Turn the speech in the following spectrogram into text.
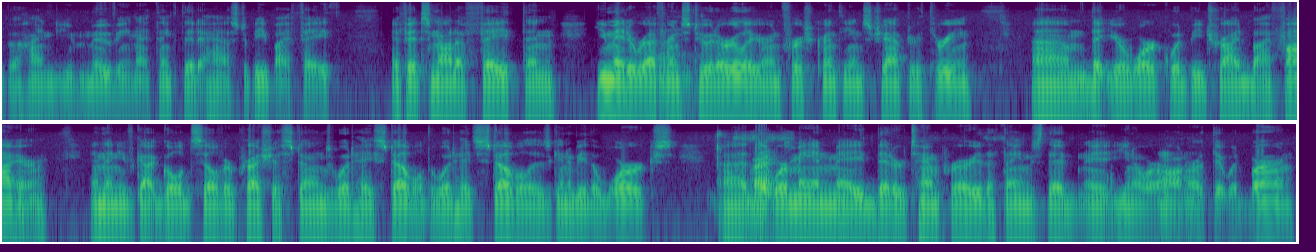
behind you moving. I think that it has to be by faith. If it's not of faith, then you made a reference to it earlier in 1 Corinthians chapter 3 um, that your work would be tried by fire. And then you've got gold, silver, precious stones, wood, hay, stubble. The wood, hay, stubble is going to be the works uh, that were man-made, that are temporary, the things that uh, you know are on earth that would burn.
